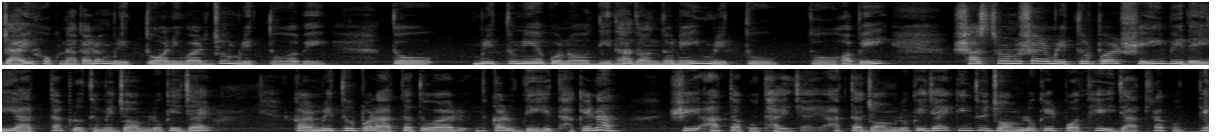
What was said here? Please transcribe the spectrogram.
যাই হোক না কেন, মৃত্যু অনিবার্য, মৃত্যু হবেই। তো মৃত্যু নিয়ে কোনো দ্বিধাদ্বন্দ্ব নেই, মৃত্যু তো হবেই। শাস্ত্র অনুসারে মৃত্যুর পর সেই বিদেহী আত্মা প্রথমে যমলোকে যায়। কারণ মৃত্যুর পর আত্মা তো আর কারোর দেহে থাকে না, সেই আত্মা কোথায় যায়? আত্মা যমলোকে যায়, কিন্তু যমলোকের পথে এই যাত্রা করতে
